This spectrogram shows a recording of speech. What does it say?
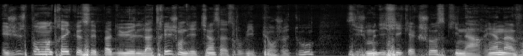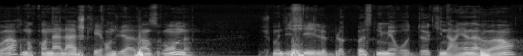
Et juste pour montrer que ce n'est pas du, de la triche, on dit tiens, ça se trouve, il purge tout. Si je modifie quelque chose qui n'a rien à voir, donc on a l'âge qui est rendu à 20 secondes, je modifie le blog post numéro 2 qui n'a rien à voir,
